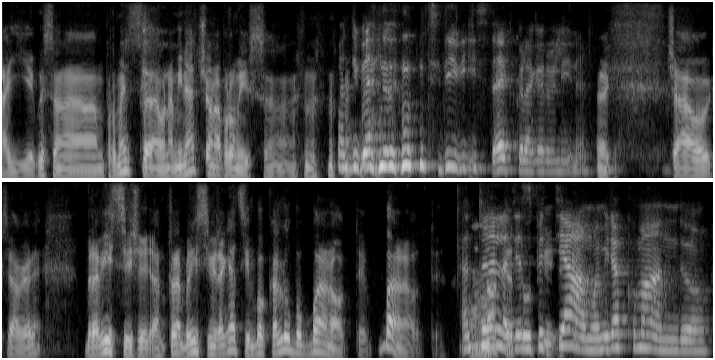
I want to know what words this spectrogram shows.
Aie, questa è una promessa, una minaccia o una promessa? Ma dipende dai punti di vista, eccola Carolina. Ecco. Ciao, ciao, bravissimi, Antonella, bravissimi ragazzi, in bocca al lupo, buonanotte. Buonanotte. Antonella, ti aspettiamo, mi raccomando.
